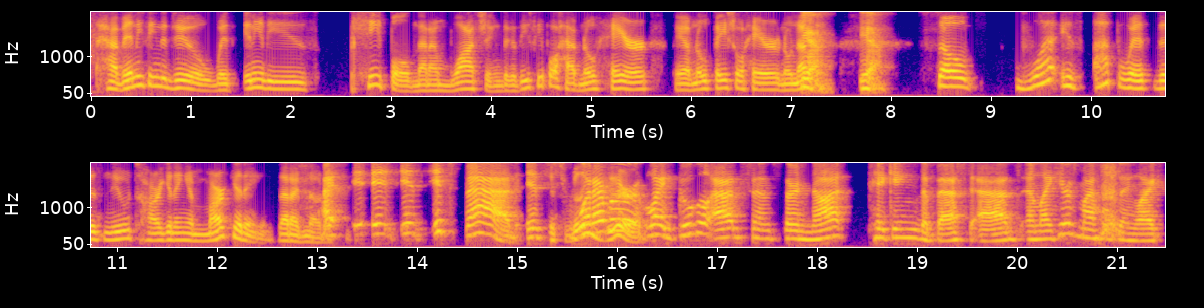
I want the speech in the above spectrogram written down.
have anything to do with any of these people that I'm watching? Because these people have no hair, they have no facial hair, no nothing. Yeah. Yeah. So what is up with this new targeting and marketing that I've noticed? I, it, it it's bad. It's, it's really whatever weird. like Google AdSense, they're not picking the best ads. And like here's my whole thing like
